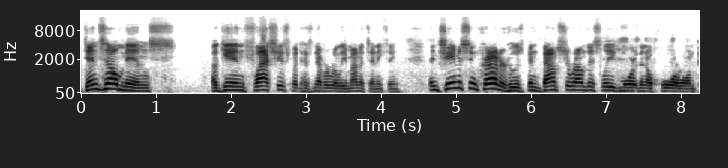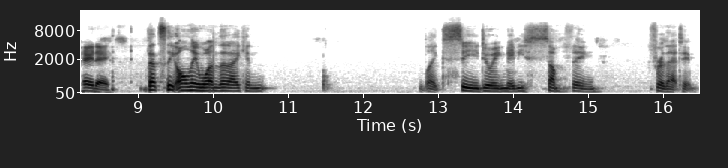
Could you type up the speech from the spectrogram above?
Denzel Mims, again, flashes, but has never really amounted to anything. And Jamison Crowder, who has been bounced around this league more than a whore on payday. That's the only one that I can like see doing maybe something for that team.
